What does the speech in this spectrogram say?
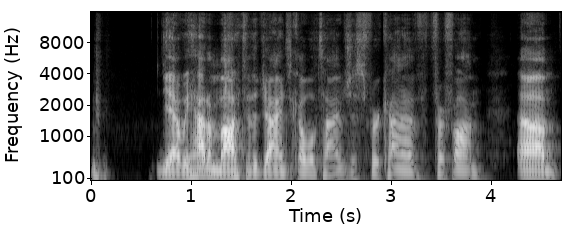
yeah, we had him mock to the Giants a couple times just for kind of for fun. Um,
